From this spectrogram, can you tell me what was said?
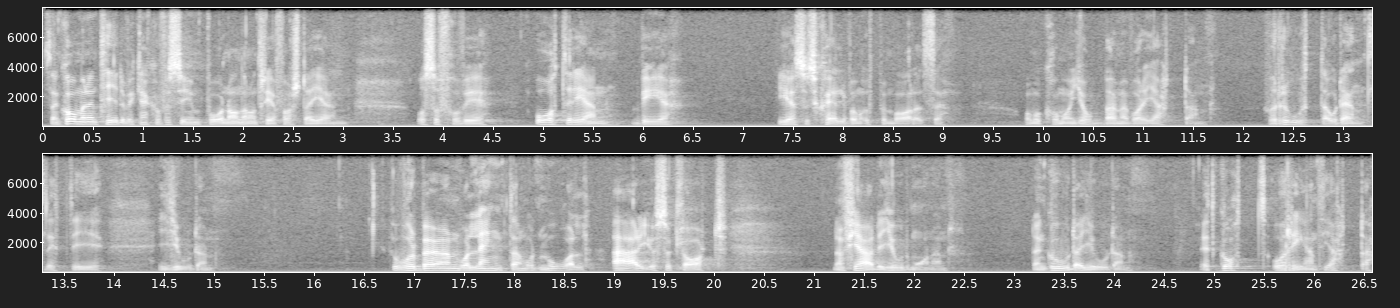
Sen kommer en tid då vi kanske får syn på någon av de tre första igen. Och så får vi återigen be Jesus själv om uppenbarelse. Om att komma och jobba med våra hjärtan. Få rota ordentligt i, i jorden. För vår bön, vår längtan, vårt mål är ju såklart den fjärde jordmånen. Den goda jorden. Ett gott och rent hjärta.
